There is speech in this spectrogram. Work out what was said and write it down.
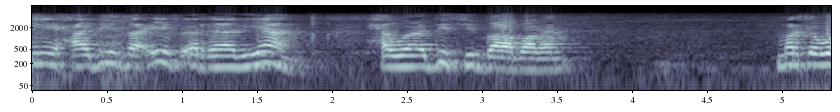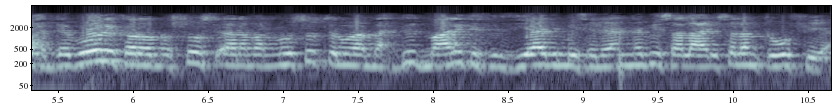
inay xadiid daciif a raadiyaan xawaadisi baa badan marka wax dabooli karo nusuus anama nusuustan waa maxduud maalin kasta ziyaadi maysa lian nabiy sal la alay slam twufiya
